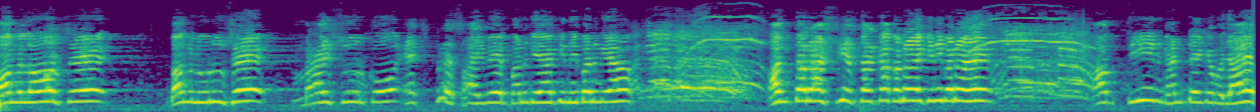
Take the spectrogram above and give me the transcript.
बंगलौर से, बंगलुरु से मैसूर को एक्सप्रेस हाईवे बन गया कि नहीं बन गया? अंतर्राष्ट्रीय स्तर का बना है कि नहीं बना है? अब तीन घंटे के बजाय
